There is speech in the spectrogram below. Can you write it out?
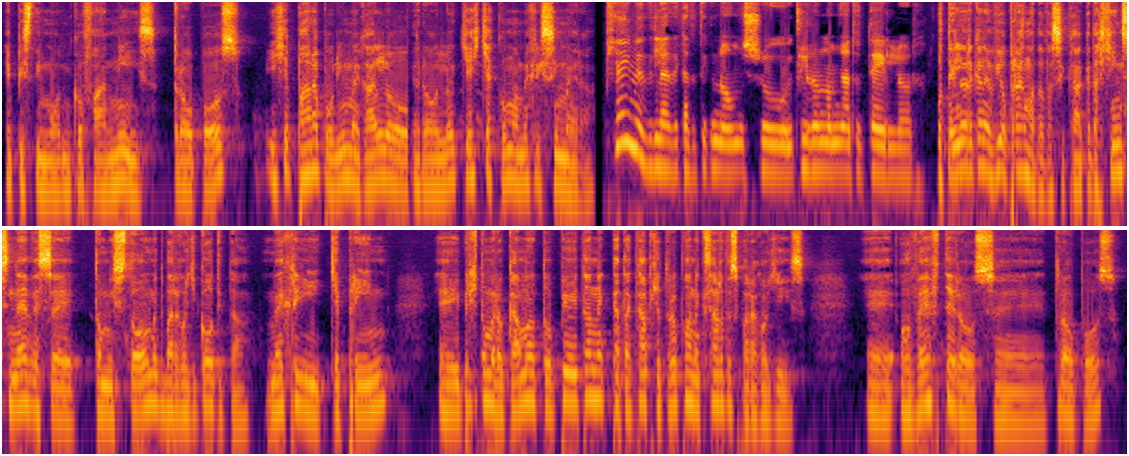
επιστημονικοφανής τρόπος είχε πάρα πολύ μεγάλο ρόλο και έχει και ακόμα μέχρι σήμερα. Ποια είναι δηλαδή κατά τη γνώμη σου η κληρονομιά του Τέιλορ; Ο Τέιλορ έκανε δύο πράγματα βασικά. Καταρχήν συνέδεσε το μισθό με την παραγωγικότητα. Μέχρι και πριν ε, υπήρχε το μεροκάμα το οποίο ήταν κατά κάποιο τρόπο ανεξάρτητης παραγωγής. Ε, ο δεύτερος ε, τρόπος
